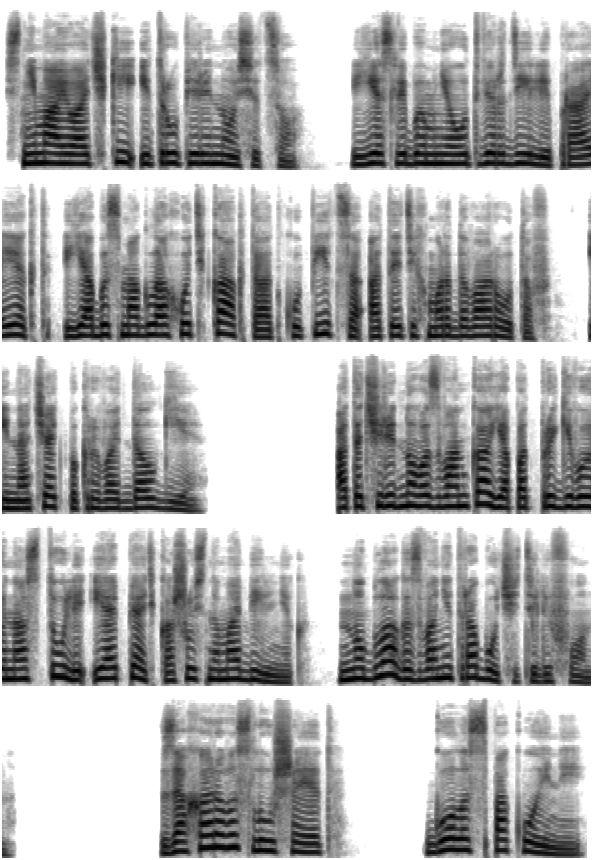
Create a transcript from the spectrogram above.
Снимаю очки и тру переносицу. Если бы мне утвердили проект, я бы смогла хоть как-то откупиться от этих мордоворотов и начать покрывать долги. От очередного звонка я подпрыгиваю на стуле и опять кашусь на мобильник, но благо звонит рабочий телефон. Захарова слушает. Голос спокойный.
